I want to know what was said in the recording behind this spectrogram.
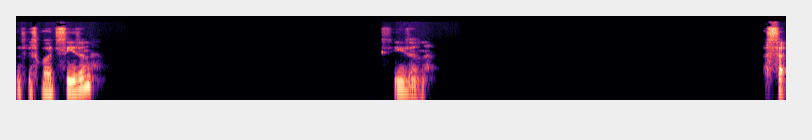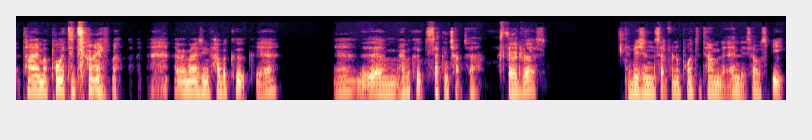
Into this word season, season, a set time, appointed time. that reminds me of Habakkuk, yeah? Yeah, um, Habakkuk, second chapter, third verse. A vision set for an appointed time and the end it shall speak.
